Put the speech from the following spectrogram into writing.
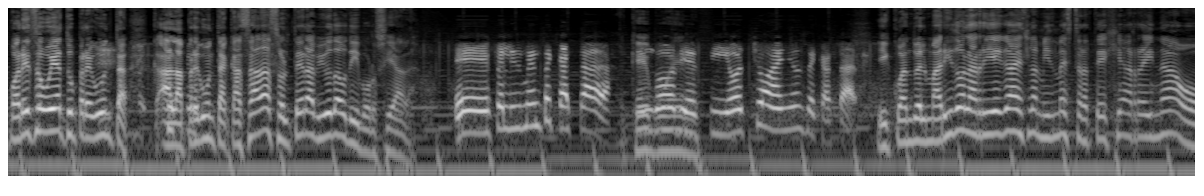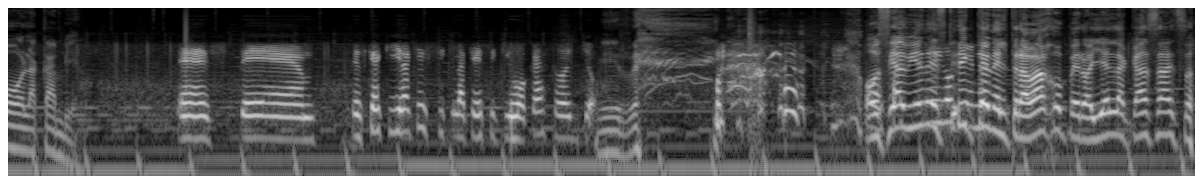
por eso voy a tu pregunta, a la pregunta, casada, soltera, viuda o divorciada. Eh, felizmente casada. Tengo 18 años de casada. ¿Y cuando el marido la riega es la misma estrategia, reina, o la cambia? Este, es que aquí la que, la que se equivoca soy yo. Mi rey. o sea, bien estricta en el trabajo, pero allá en la casa eso...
